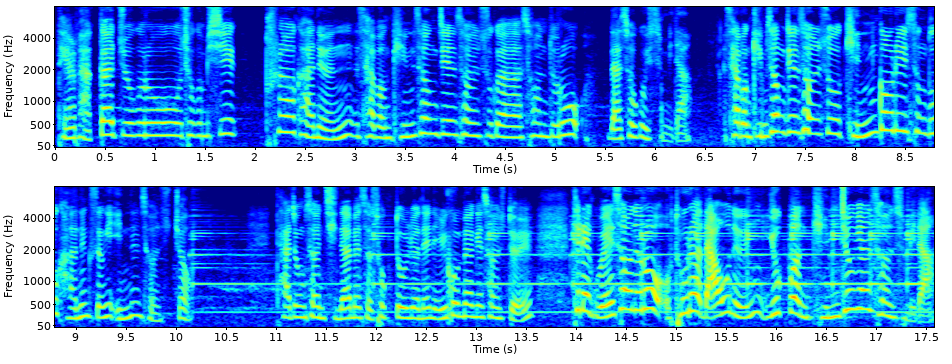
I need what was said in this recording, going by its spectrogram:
대열 바깥쪽으로 조금씩 풀어가는 4번 김성진 선수가 선두로 나서고 있습니다. 4번 김성진 선수 긴 거리 승부 가능성이 있는 선수죠. 타종선 지나면서 속도 올려낸 7명의 선수들 트랙 외선으로 돌아 나오는 6번 김종현 선수입니다.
